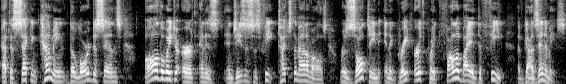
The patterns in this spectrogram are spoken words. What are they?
At the second coming, the Lord descends all the way to earth, and his and Jesus' feet touched the Mount of Olives, resulting in a great earthquake, followed by a defeat of God's enemies.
